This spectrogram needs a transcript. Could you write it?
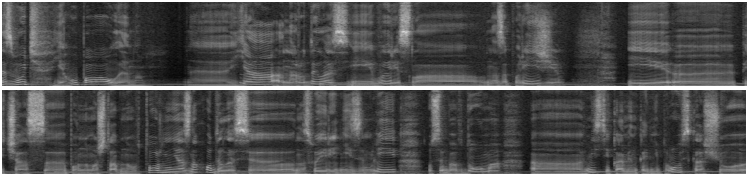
Мене звуть Ягупова Олена. Е, Я народилась і вирісла на Запоріжжі. І е, під час е, повномасштабного вторгнення знаходилась е, на своїй рідній землі у себе вдома в місті Кам'янка-Дніпровська, що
